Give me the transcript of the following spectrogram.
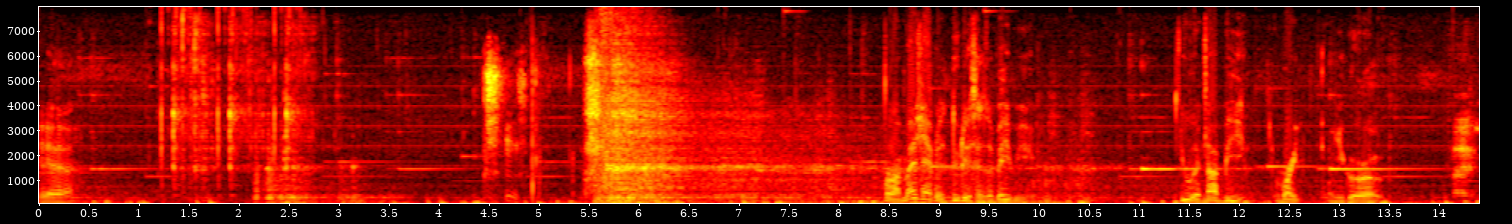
Yeah. Bro, imagine having to do this as a baby. You would not be right when you grow up. Facts.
